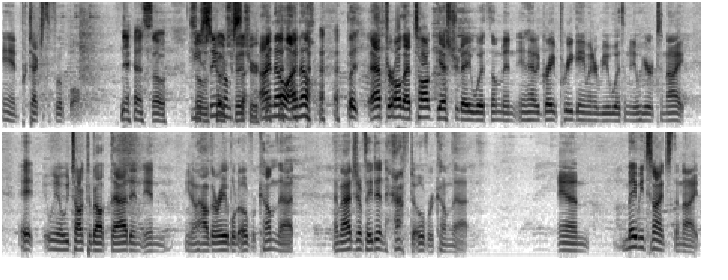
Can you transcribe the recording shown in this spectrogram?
and protects the football. Yeah, so so you see Coach what I'm Fisher. saying? I know, I know. but after all that talk yesterday with them and, and had a great pregame interview with them, you'll hear tonight. It you know we talked about that and, and you know how they're able to overcome that. Imagine if they didn't have to overcome that. And maybe tonight's the night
